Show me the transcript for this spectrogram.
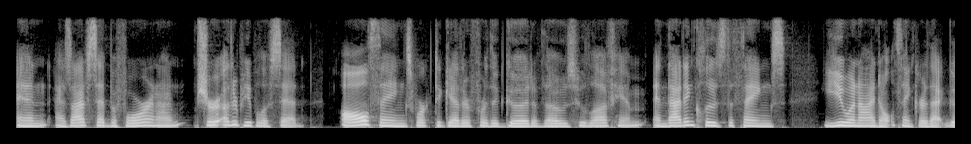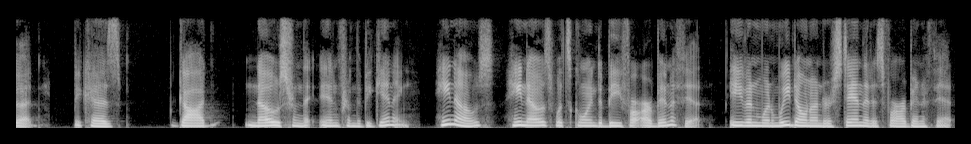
and as i've said before and i'm sure other people have said all things work together for the good of those who love him. And that includes the things you and I don't think are that good because God knows from the end from the beginning. He knows. He knows what's going to be for our benefit, even when we don't understand that it's for our benefit,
